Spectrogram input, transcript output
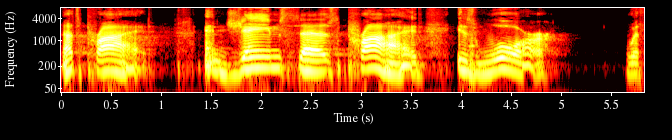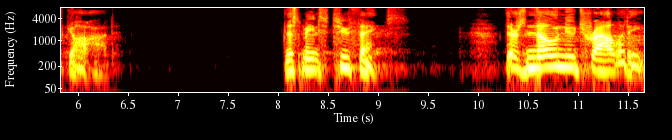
That's pride. And James says pride is war with God. This means two things there's no neutrality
